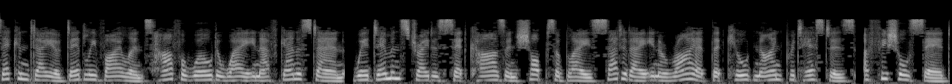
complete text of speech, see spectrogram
second day of deadly violence half a world away in Afghanistan, where demonstrators set cars and shops ablaze Saturday in a riot that killed nine protesters, officials said.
